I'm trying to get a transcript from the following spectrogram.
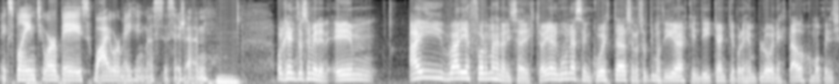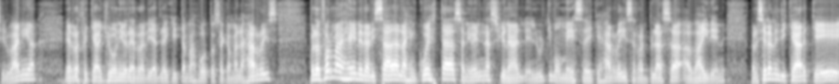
explain to our base why we're making this decision. Ok, entonces miren, eh, hay varias formas de analizar esto. Hay algunas encuestas en los últimos días que indican que, por ejemplo, en estados como Pensilvania, RFK Jr. en realidad le quita más votos a Kamala Harris. Pero de forma generalizada, las encuestas a nivel nacional, en el último mes de que Harris reemplaza a Biden, parecieran indicar que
